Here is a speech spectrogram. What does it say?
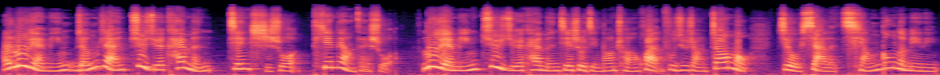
而陆远明仍然拒绝开门，坚持说天亮再说。陆远明拒绝开门接受警方传唤，副局长张某就下了强攻的命令。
